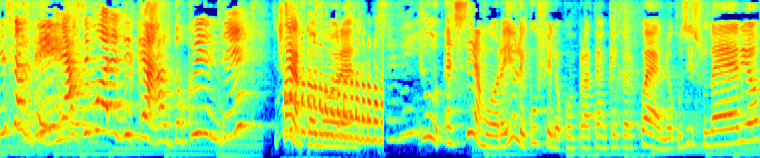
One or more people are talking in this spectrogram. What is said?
in Sardegna si muore di caldo, quindi... Certo, amore. Giù- eh sì, amore, io le cuffie le ho comprate anche per quello, così sull'aereo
